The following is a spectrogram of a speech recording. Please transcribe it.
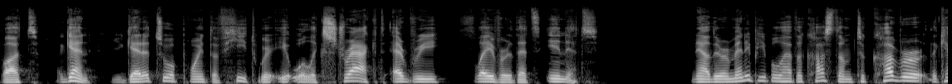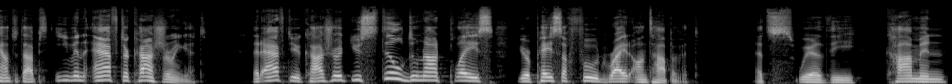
But again, you get it to a point of heat where it will extract every flavor that's in it. Now, there are many people who have the custom to cover the countertops even after koshering it. That after you kosher it, you still do not place your Pesach food right on top of it. That's where the common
